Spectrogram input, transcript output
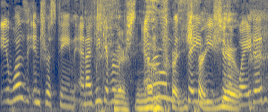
It was interesting, and I think everyone, There's no everyone was saying he should have waited.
